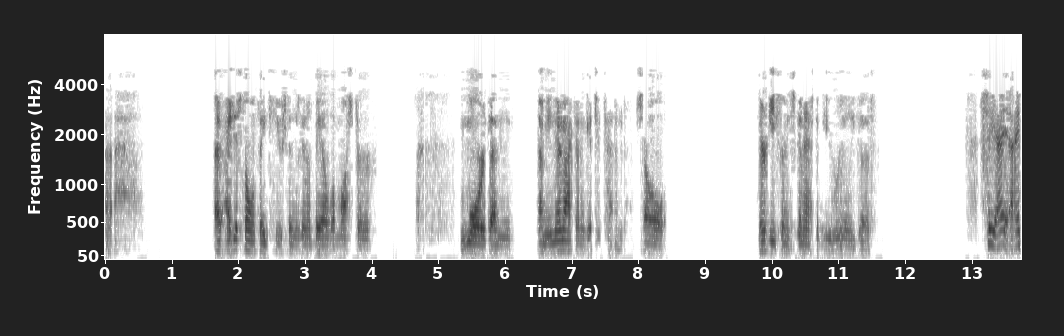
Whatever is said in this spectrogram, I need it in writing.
Uh, I, I just don't think Houston's going to be able to muster more than I mean, they're not going to get to 10. So their defense is going to have to be really good. See, I, I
